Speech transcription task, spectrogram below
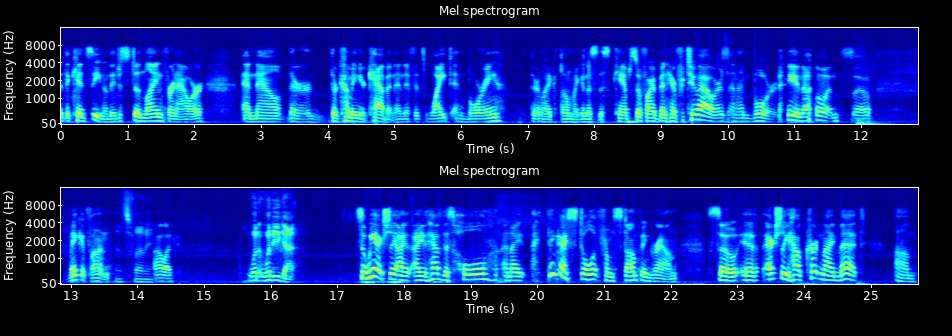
that the kids see. You know they just stood in line for an hour and now they're they're coming your cabin and if it's white and boring they're like, oh my goodness, this camp so far I've been here for two hours and I'm bored, you know, and so make it fun. That's funny. I like it. What What do you got? So we actually, I, I have this whole and I, I think I stole it from Stomping Ground. So if actually how Curt and I met, um,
